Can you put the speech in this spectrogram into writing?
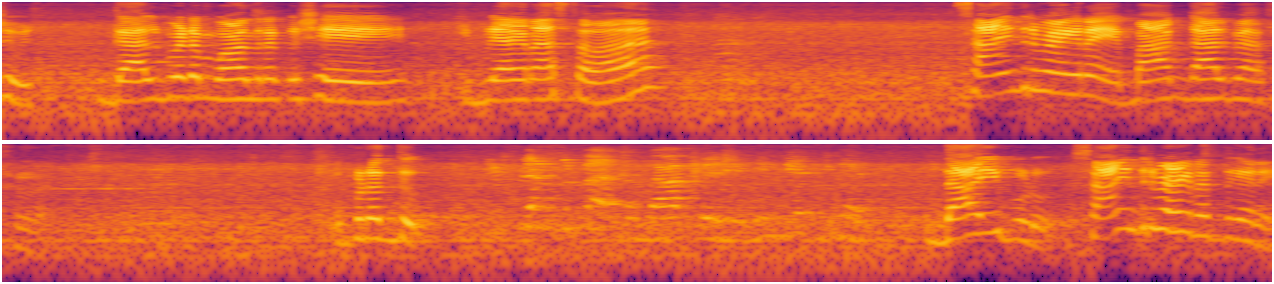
చూపి గాలిపడం బాగుందిరా ఖుషి ఇప్పుడు ఎగరేస్తావా సాయంత్రం ఎగరే బాగా గాలి పేస్తుంది ఇప్పుడు వద్దు. దా ఇప్పుడు. సాయంత్రం ఎగరద్దు కానీ.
